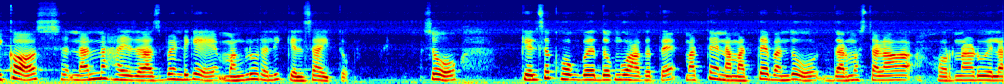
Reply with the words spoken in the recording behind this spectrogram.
ಬಿಕಾಸ್ ನನ್ನ ಹಸ್ಬೆಂಡ್ಗೆ ಮಂಗಳೂರಲ್ಲಿ ಕೆಲಸ ಇತ್ತು. ಸೊ ಕೆಲ್ಸಕ್ಕೆ ಹೋಗ್ಬೇದಂಗೂ ಆಗುತ್ತೆ. ಮತ್ತು ನಮ್ಮ ಅತ್ತೆ ಬಂದು ಧರ್ಮಸ್ಥಳ, ಹೊರನಾಡು ಎಲ್ಲ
